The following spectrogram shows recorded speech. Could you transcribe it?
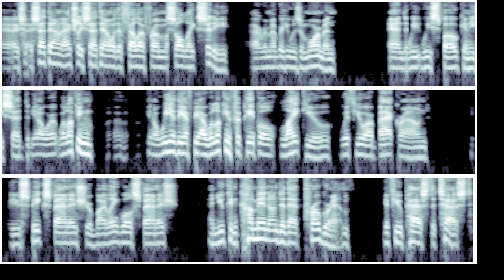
I, I sat down, I actually sat down with a fella from Salt Lake City. I remember he was a Mormon and we, we spoke and he said, you know, we're, we're looking, you know, we at the FBI, we're looking for people like you with your background. You speak Spanish, you're bilingual Spanish, and you can come in under that program if you pass the test.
